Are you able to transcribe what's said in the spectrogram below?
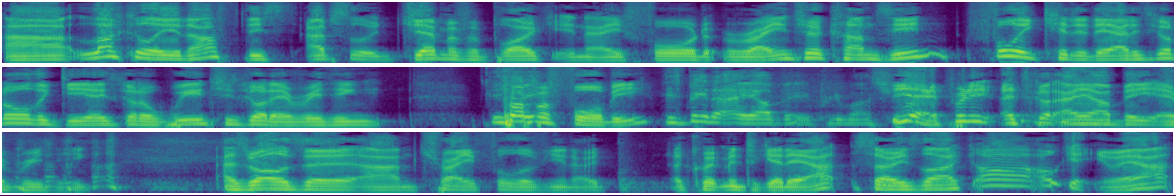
Uh, luckily enough, this absolute gem of a bloke in a Ford Ranger comes in, fully kitted out. He's got all the gear. He's got a winch. He's got everything. Proper been- Forby. He's been at ARB pretty much. Yeah, pretty. It's got ARB everything, as well as a um, tray full of you know equipment to get out. So he's like, "Oh, I'll get you out."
